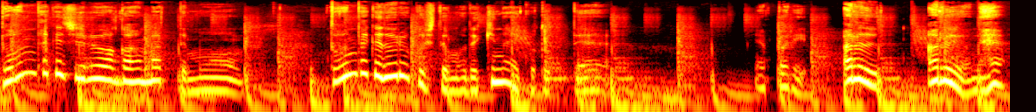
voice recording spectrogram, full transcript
どんだけ自分は頑張ってもどんだけ努力してもできないことってやっぱりあるあるよね。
